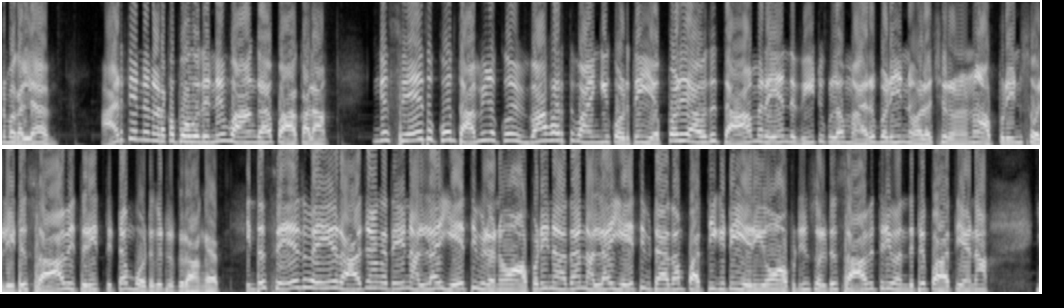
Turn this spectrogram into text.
மருமகள்ல அடுத்து என்ன நடக்க போகுதுன்னு வாங்க பார்க்கலாம். இங்க சேதுக்கும் தமிழுக்கும் விவாகரத்து வாங்கி கொடுத்து எப்படியாவது தாமரையை இந்த வீட்டுக்குள்ள மறுபடியும் நுழைச்சிடணும் அப்படின்னு சொல்லிட்டு சாவித்திரி திட்டம் போட்டுக்கிட்டு இருக்கிறாங்க. இந்த சேதுவையும் ராஜாங்கத்தையும் நல்லா ஏத்தி விடணும். அப்படின்னா தான் நல்லா ஏத்தி விட்டாதான் பத்திக்கிட்டு எரியும் அப்படின்னு சொல்லிட்டு சாவித்திரி வந்துட்டு பார்த்தியானா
